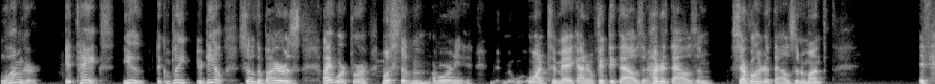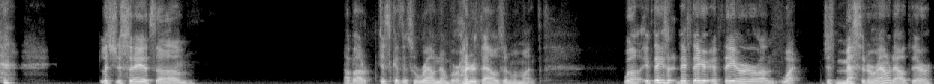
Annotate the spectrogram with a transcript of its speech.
longer it takes you to complete your deal. So the buyers I work for, most of them are wanting, want to make, I don't know, 50,000, 100,000, several hundred thousand a month. If let's just say it's um about just because it's a round number, 100,000 a month. Well, if they if they if they are um, what just messing around out there,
